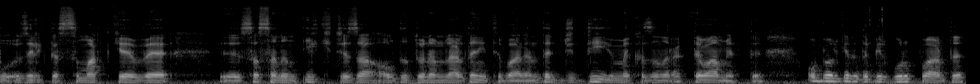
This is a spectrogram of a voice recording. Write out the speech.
bu özellikle Smart G ve e, Sasa'nın ilk ceza aldığı dönemlerden itibaren de ciddi ivme kazanarak devam etti. O bölgede de bir grup vardı.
